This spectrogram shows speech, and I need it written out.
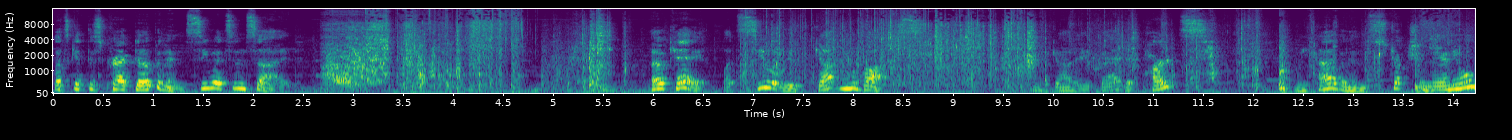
let's get this cracked open and see what's inside. Okay, let's see what we've got in the box. We've got a bag of parts. We have an instruction manual.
